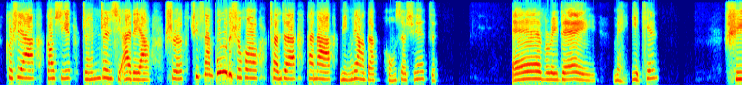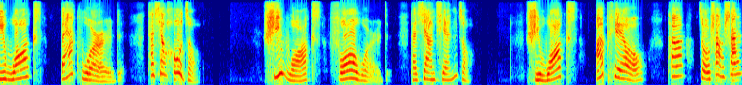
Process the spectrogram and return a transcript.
可是呀，高希真正喜爱的呀，是去散步的时候穿着她那明亮的红色靴子。Every day，每一天，she walks backward，她向后走。She walks forward. 她向前走。She walks uphill. 她走上山。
